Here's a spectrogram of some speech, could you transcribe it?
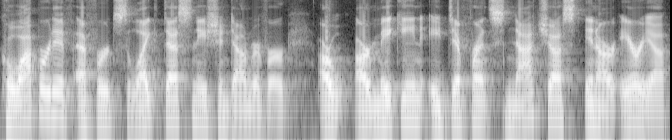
cooperative efforts like Destination Downriver are, are making a difference not just in our area,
